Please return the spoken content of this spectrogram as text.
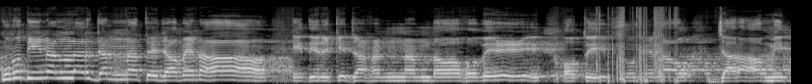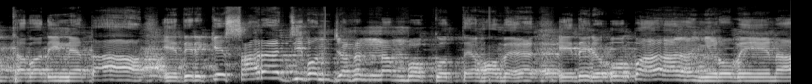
কোনদিন আল্লাহর জান্নাতে যাবে না। এদেরকে জাহান্নাম দেওয়া হবে। অতএব শুনে নাও, যারা মিথ্যাবাদী নেতা, এদেরকে সারা জীবন জাহান্নাম ভোগ করতে হবে। এদের উপায় রবে না।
